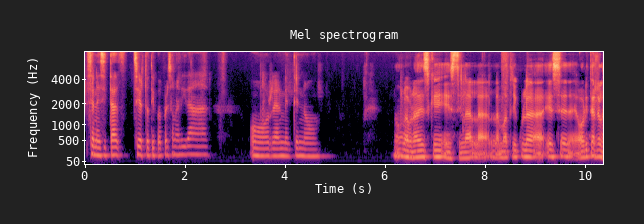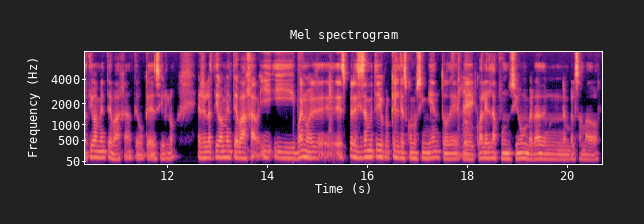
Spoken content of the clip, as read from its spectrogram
se necesita cierto tipo de personalidad o realmente no. No, la verdad es que este, la, la, la matrícula es eh, ahorita relativamente baja, tengo que decirlo, es relativamente baja y, y bueno, es, precisamente yo creo que el desconocimiento de, de, cuál es la función, ¿verdad?, de un embalsamador.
